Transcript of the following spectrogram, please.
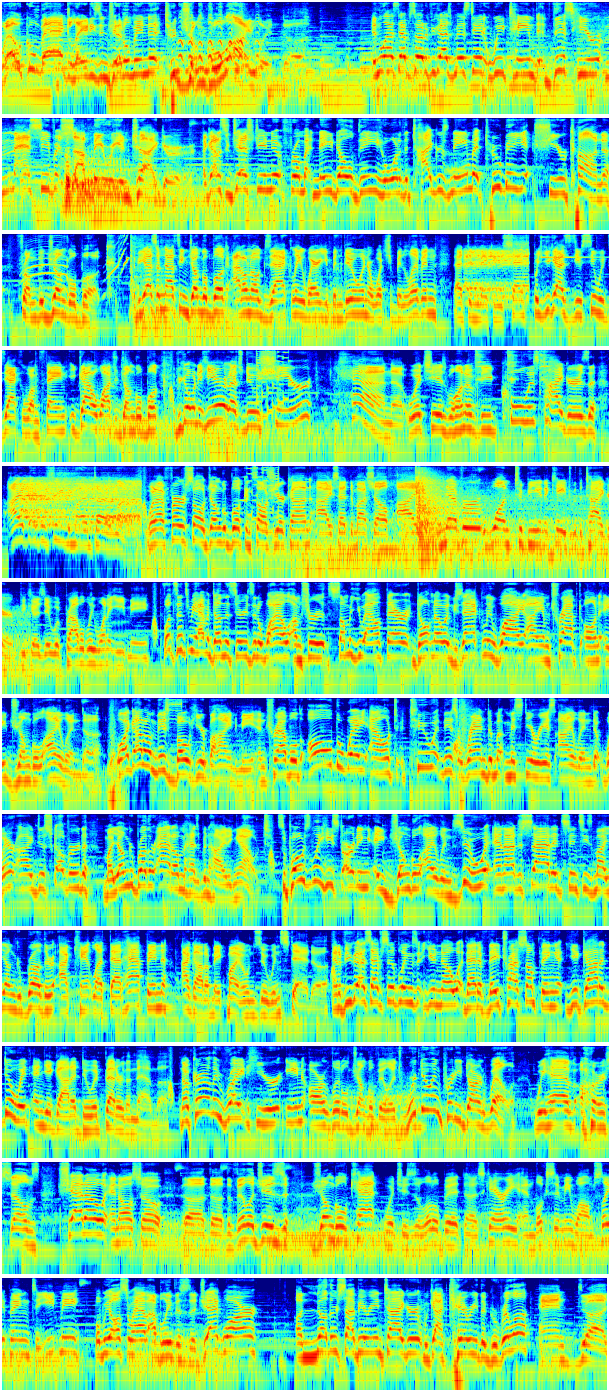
Welcome back, ladies and gentlemen, to Jungle Island. In the last episode, if you guys missed it, we tamed this here massive Siberian tiger. I got a suggestion from Nadal D, who wanted the tiger's name to be Shere Khan from the Jungle Book. If you guys have not seen Jungle Book, I don't know exactly where you've been doing or what you've been living. That didn't make any sense. But you guys, you see exactly what I'm saying. You gotta watch Jungle Book. If you go into here, let's do Shere Khan, which is one of the coolest tigers I've ever seen in my entire life. When I first saw Jungle Book and saw Shere Khan, I said to myself, I never want to be in a cage with a tiger because it would probably want to eat me. But since we haven't done this series in a while, I'm sure some of you out there don't know exactly why I am trapped on a jungle island. Well, I got on this boat here behind me and traveled all the way out to this random mysterious island where I discovered my younger brother Adam has been hiding out. Supposedly he's starting a jungle island zoo and I decided since he's my younger brother, I can't let that happen. I gotta make my own zoo instead. And if you guys have siblings, you know that if they try something, you gotta do it and you gotta do it better than them. Now currently right here in our little jungle village, we're doing pretty darn well we have ourselves Shadow and also uh, the, the village's jungle cat, which is a little bit uh, scary and looks at me while I'm sleeping to eat me. But we also have, I believe this is a jaguar, another Siberian tiger. We got Carrie the gorilla and uh,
